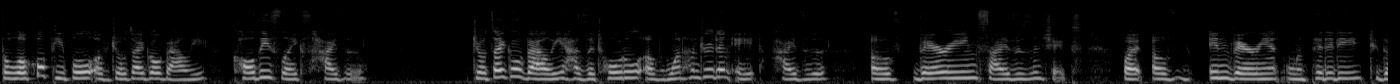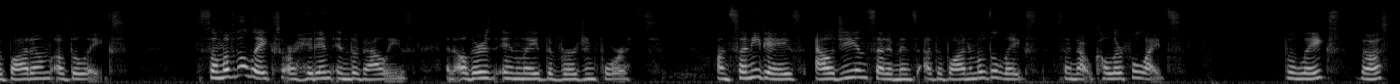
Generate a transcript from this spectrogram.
The local people of Jiuzhaigou Valley call these lakes haizi. Jiuzhaigou Valley has a total of 108 haizi of varying sizes and shapes, but of invariant limpidity to the bottom of the lakes. Some of the lakes are hidden in the valleys, and others inlay the virgin forests. On sunny days, algae and sediments at the bottom of the lakes send out colorful lights. The lakes thus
